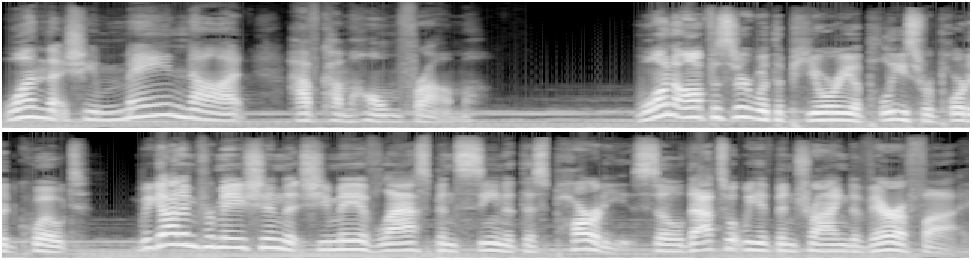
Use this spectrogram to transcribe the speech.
one that she may not have come home from. One officer with the Peoria police reported, quote, we got information that she may have last been seen at this party, so that's what we have been trying to verify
